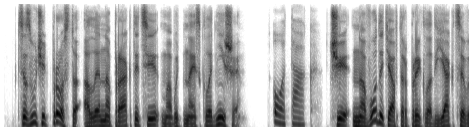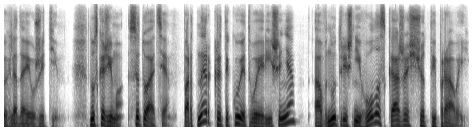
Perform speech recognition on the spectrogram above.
– це звучить просто, але на практиці, мабуть, найскладніше. О, так. Чи наводить автор приклад, як це виглядає у житті? Ну, скажімо, ситуація. Партнер критикує твоє рішення, а внутрішній голос каже, що ти правий.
